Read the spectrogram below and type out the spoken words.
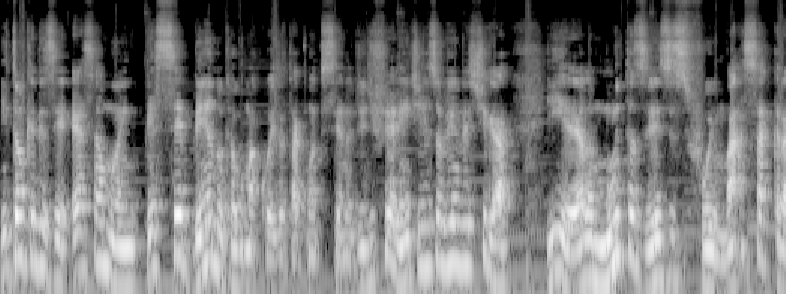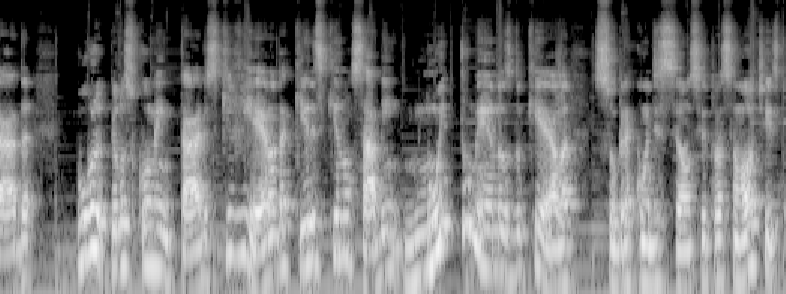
Então, quer dizer, essa mãe, percebendo que alguma coisa está acontecendo de diferente, resolveu investigar. E ela muitas vezes foi massacrada por, pelos comentários que vieram daqueles que não sabem muito menos do que ela sobre a condição, situação autista.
